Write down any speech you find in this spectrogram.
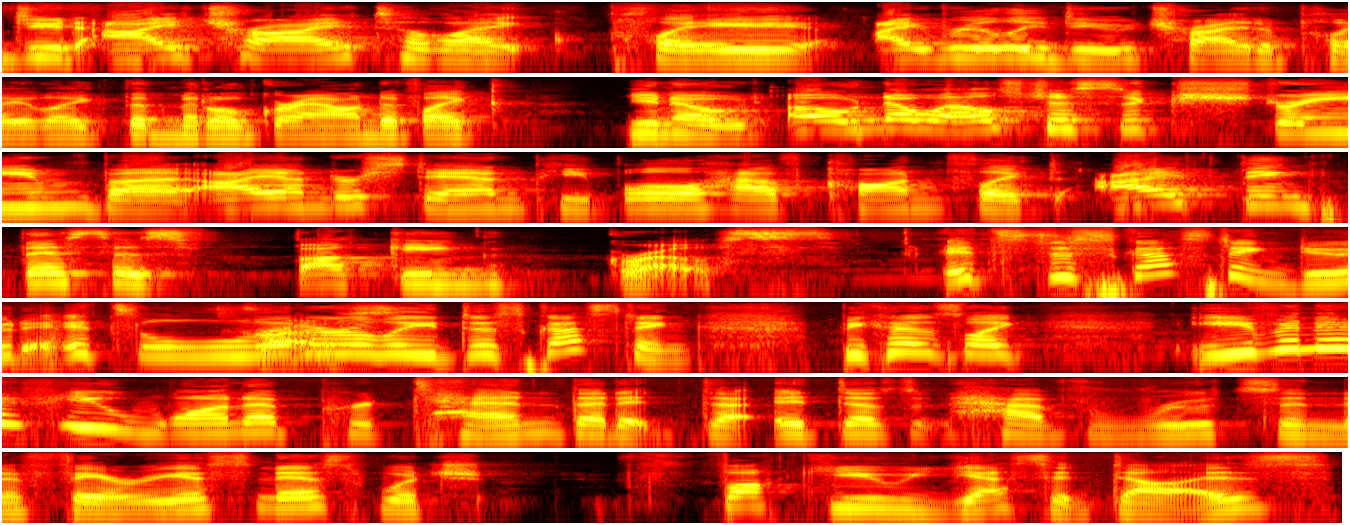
dude, I try to like play, I really do try to play like the middle ground of like, you know, oh, Noelle's just extreme, but I understand people have conflict. I think this is fucking gross. It's disgusting, dude. It's literally disgusting because, like, even if you want to pretend that it do- it doesn't have roots in nefariousness, which fuck you, yes, it does.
